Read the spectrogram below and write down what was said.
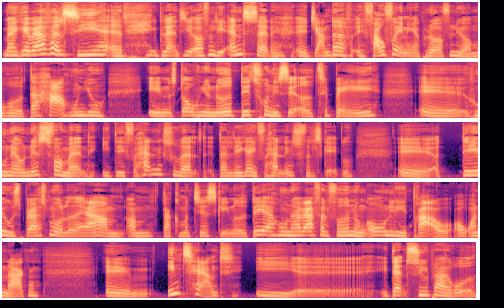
man kan i hvert fald sige, at blandt de offentlige ansatte, øh, de andre øh, fagforeninger på det offentlige område, der har hun jo en, står hun jo noget detroniseret tilbage. Øh, hun er jo næstformand i det forhandlingsudvalg, der ligger i forhandlingsfællesskabet. Øh, og det er jo spørgsmålet er, om, om der kommer til at ske noget der. Hun har i hvert fald fået nogle ordentlige drag over nakken. internt i, i Dansk Sygeplejeråd,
